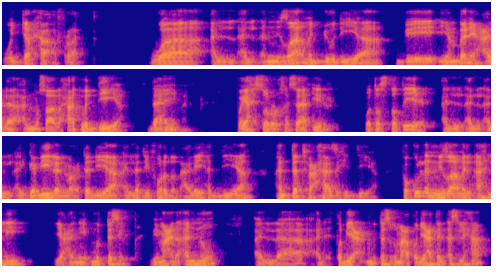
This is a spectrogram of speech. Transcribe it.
والجرحى أفراد. والنظام الجودية ينبني على المصالحات والدية دائما. ويحصر الخسائر وتستطيع القبيلة المعتدية التي فرضت عليها الدية أن تدفع هذه الدية. فكل النظام الأهلي يعني متسق بمعنى أنه الطبيعه متسق مع طبيعة الأسلحة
